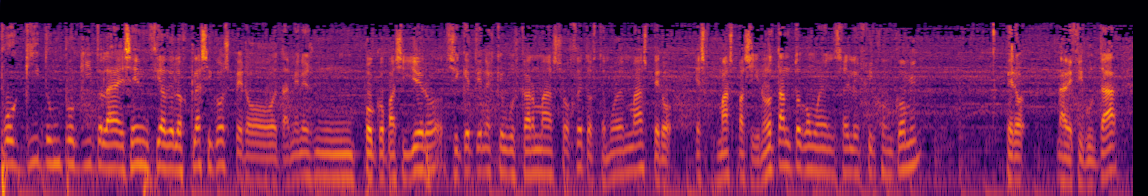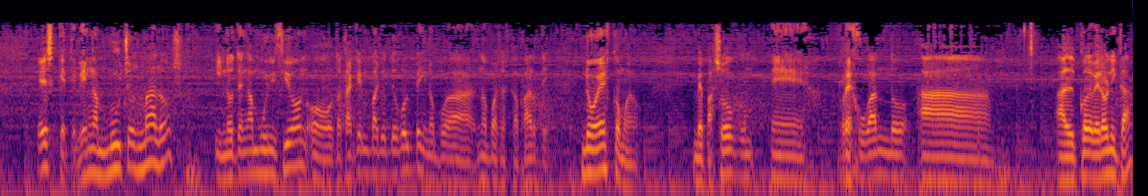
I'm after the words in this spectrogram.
poquito, un poquito la esencia de los clásicos, pero también es un poco pasillero. Sí que tienes que buscar más objetos, te mueven más, pero es más pasillero. No tanto como el Silent Hill Homecoming, pero la dificultad es que te vengan muchos malos y no tengan munición o te ataquen varios de golpe y no puedas, no puedas escaparte. No es como me pasó eh, rejugando a, al Code Verónica,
